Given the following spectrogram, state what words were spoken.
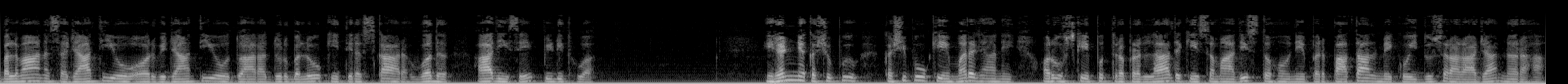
बलवान सजातियों और विजातियों द्वारा दुर्बलों की तिरस्कार, वध आदि से पीड़ित हुआ। हिरण्य कशिपु कशिपु के मर जाने और उसके पुत्र प्रहलाद के समाधिस्थ होने पर पाताल में कोई दूसरा राजा न रहा।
